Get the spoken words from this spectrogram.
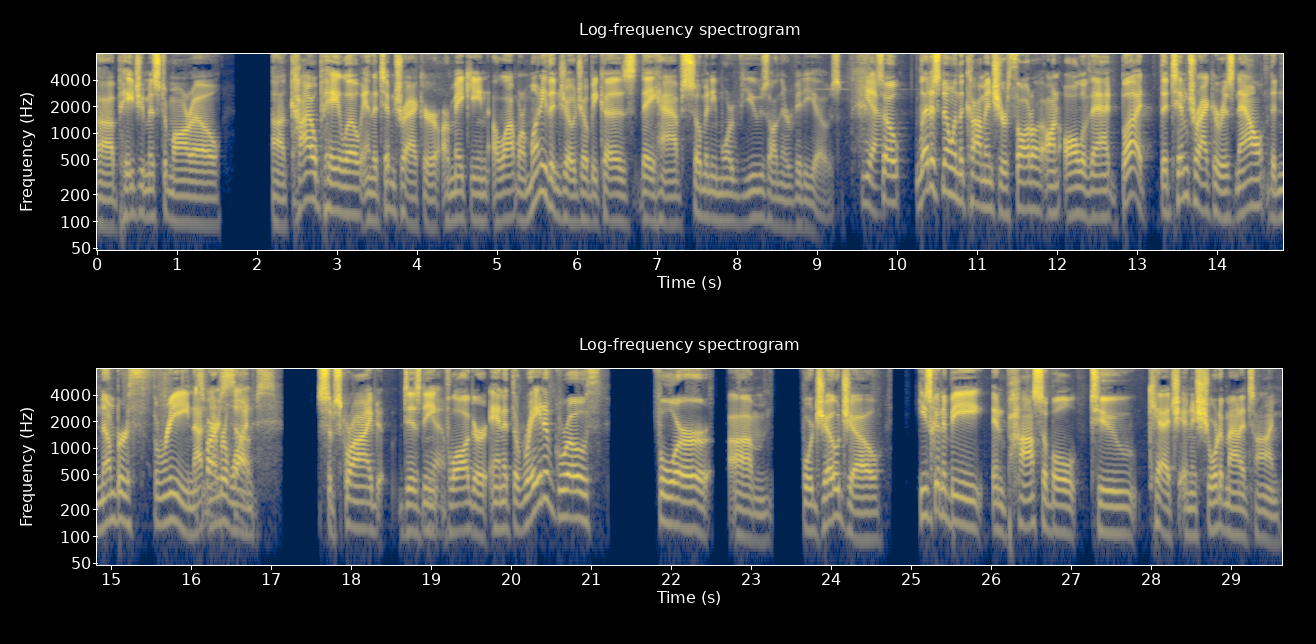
uh, and Mr. Morrow, uh, Kyle Pallo, and the Tim Tracker are making a lot more money than JoJo because they have so many more views on their videos. Yeah. So let us know in the comments your thought on, all of that. But the Tim Tracker is now the number three, not number one subs. subscribed Disney Yeah. vlogger, and at the rate of growth for um, for JoJo, he's going to be impossible to catch in a short amount of time.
